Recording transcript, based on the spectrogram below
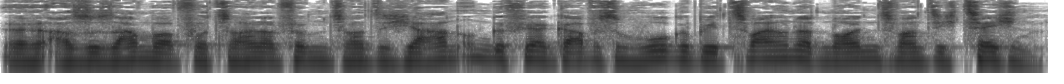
äh, also sagen wir vor 225 Jahren ungefähr, gab es im Ruhrgebiet 229 Zechen.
